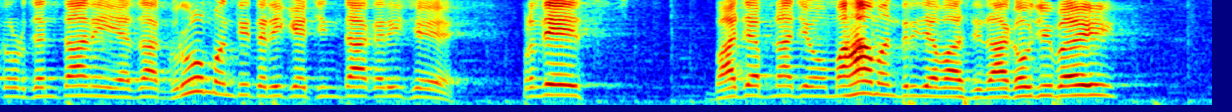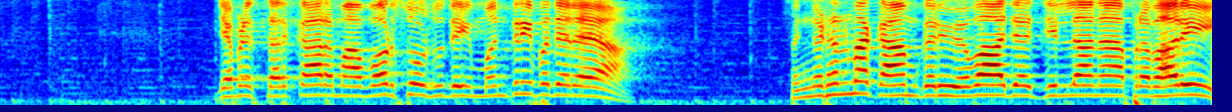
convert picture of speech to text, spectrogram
કરોડ જનતાની એઝ આ ગૃહમંત્રી તરીકે ચિંતા કરી છે. પ્રદેશ ભાજપના જેવો મહામંત્રી જેવા શ્રી રાઘવજીભાઈ. જેમણે સરકારમાં વર્ષો સુધી મંત્રી પદે રહ્યા. સંગઠનમાં કામ કર્યું એવા જ જિલ્લાના પ્રભારી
